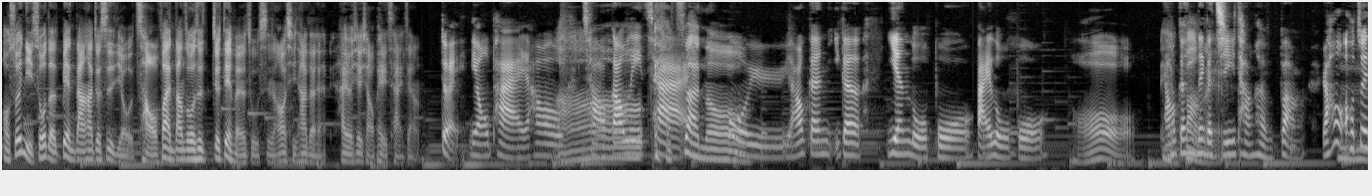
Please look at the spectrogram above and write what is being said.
哦，所以你说的便当，它就是有炒饭当做是就淀粉的主食，然后其他的还有一些小配菜这样。对，牛排，然后炒高丽菜，赞、啊欸、哦，墨鱼，然后跟一个腌萝卜、白萝卜。哦，然后跟那个鸡汤很棒。然后哦，最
